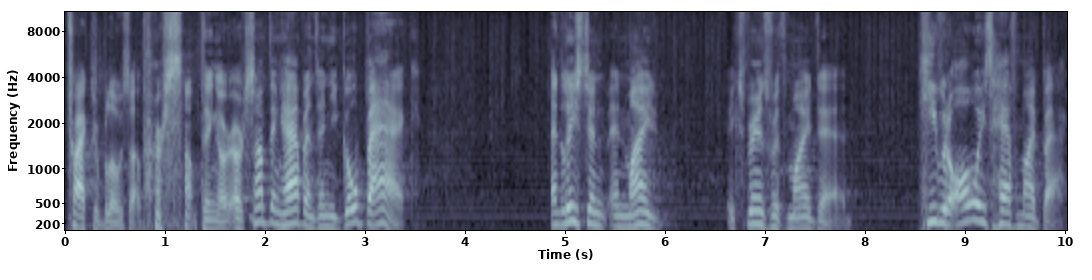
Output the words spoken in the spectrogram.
tractor blows up or something, or, or something happens, and you go back. At least in, in my experience with my dad, he would always have my back.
